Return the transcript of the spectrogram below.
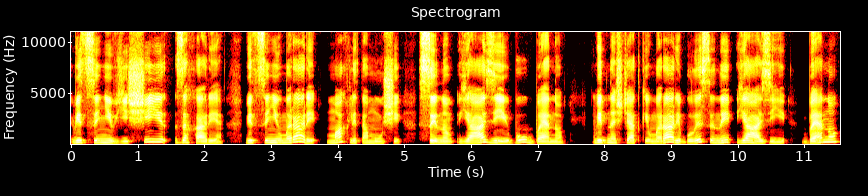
від синів Єшії Захарія, від синів Мерарі Махлі та Муші, сином Яазії був Бено. Від нащадків Мерарі були сини Яазії, Бено,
